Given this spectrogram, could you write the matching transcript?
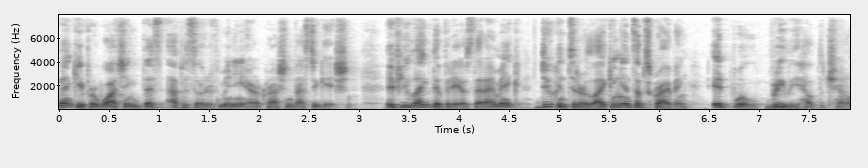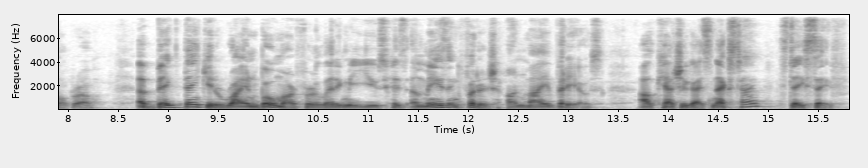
Thank you for watching this episode of Mini Air Crash Investigation. If you like the videos that I make, do consider liking and subscribing. It will really help the channel grow. A big thank you to Ryan Bomar for letting me use his amazing footage on my videos. I'll catch you guys next time. Stay safe.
